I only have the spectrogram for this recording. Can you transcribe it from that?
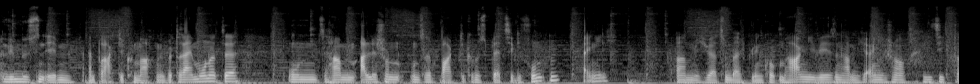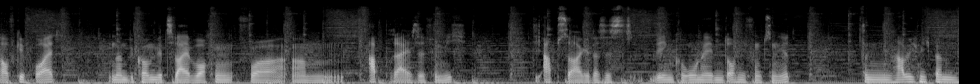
Wir müssen eben ein Praktikum machen über drei Monate und haben alle schon unsere Praktikumsplätze gefunden eigentlich. Ähm, ich wäre zum Beispiel in Kopenhagen gewesen, habe mich eigentlich schon auch riesig drauf gefreut. Und dann bekommen wir zwei Wochen vor ähm, Abreise für mich die Absage, dass es wegen Corona eben doch nicht funktioniert. Dann habe ich mich beim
